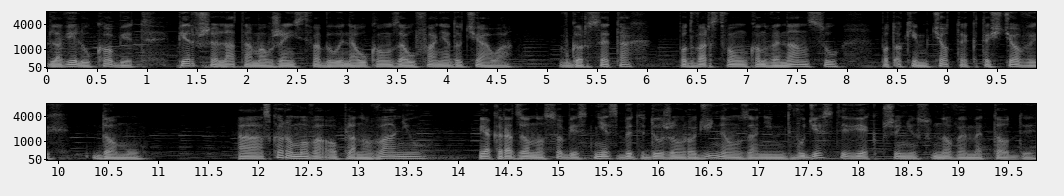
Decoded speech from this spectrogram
Dla wielu kobiet pierwsze lata małżeństwa były nauką zaufania do ciała, w gorsetach, pod warstwą konwenansu, pod okiem ciotek, teściowych, domu. A skoro mowa o planowaniu, jak radzono sobie z niezbyt dużą rodziną, zanim XX wiek przyniósł nowe metody.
